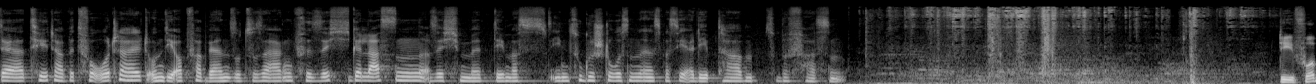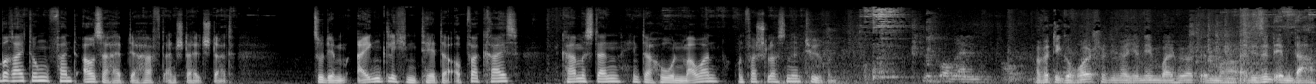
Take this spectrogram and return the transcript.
Der Täter wird verurteilt und die Opfer werden sozusagen für sich gelassen, sich mit dem, was ihnen zugestoßen ist, was sie erlebt haben, zu befassen. Die Vorbereitung fand außerhalb der Haftanstalt statt. Zu dem eigentlichen Täter-Opfer-Kreis kam es dann hinter hohen Mauern und verschlossenen Türen. Man wird die Geräusche, die man hier nebenbei hört, immer, die sind eben da.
